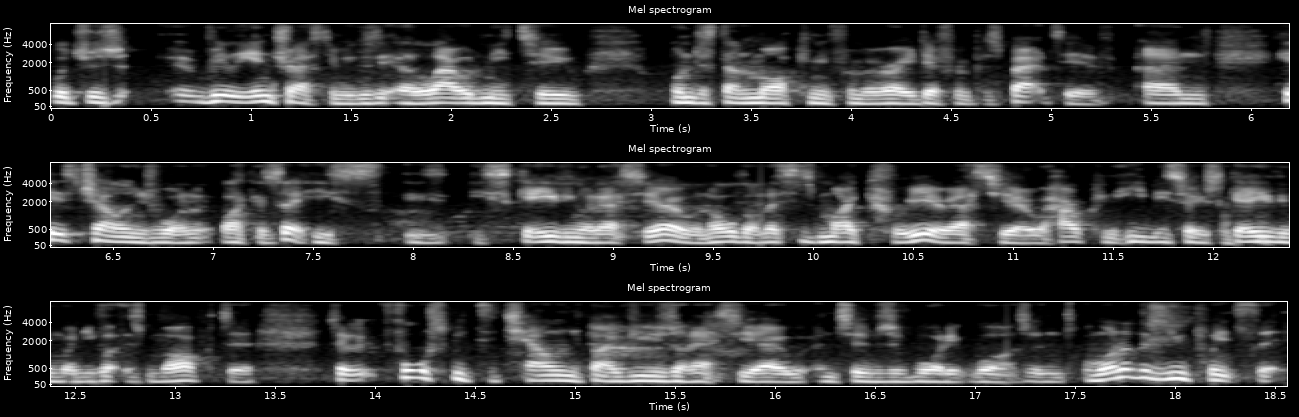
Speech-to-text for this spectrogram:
which was really interesting because it allowed me to understand marketing from a very different perspective. And his challenge one, like I said, he's, he's, he's scathing on SEO. And hold on, this is my career SEO. How can he be so mm-hmm. scathing when you've got this marketer? So it forced me to challenge my views on SEO in terms of what it was. And one of the viewpoints that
